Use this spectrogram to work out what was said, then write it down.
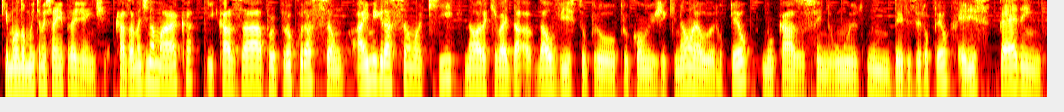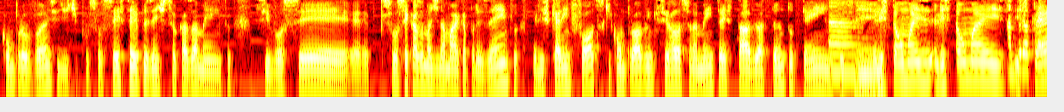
que mandam muita mensagem pra gente. Casar na Dinamarca e casar por procuração. A imigração aqui, na hora que vai dar, dar o visto pro, pro cônjuge que não é o europeu, no caso sendo um, um deles europeu, eles pedem comprovante de, tipo, se você esteve presente no seu casamento, se você, é, se você casou na Dinamarca, por exemplo, eles querem fotos que comprovem que seu relacionamento é estável há tanto tempo. Ah. Sim. Eles estão mais, eles estão mais A burocracia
